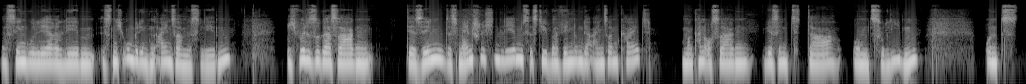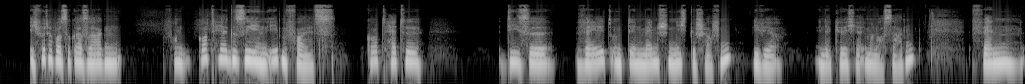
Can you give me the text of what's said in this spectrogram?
Das singuläre Leben ist nicht unbedingt ein einsames Leben. Ich würde sogar sagen, der Sinn des menschlichen Lebens ist die Überwindung der Einsamkeit. Man kann auch sagen, wir sind da, um zu lieben. Und ich würde aber sogar sagen, von Gott her gesehen ebenfalls. Gott hätte diese Welt und den Menschen nicht geschaffen, wie wir in der Kirche immer noch sagen, wenn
